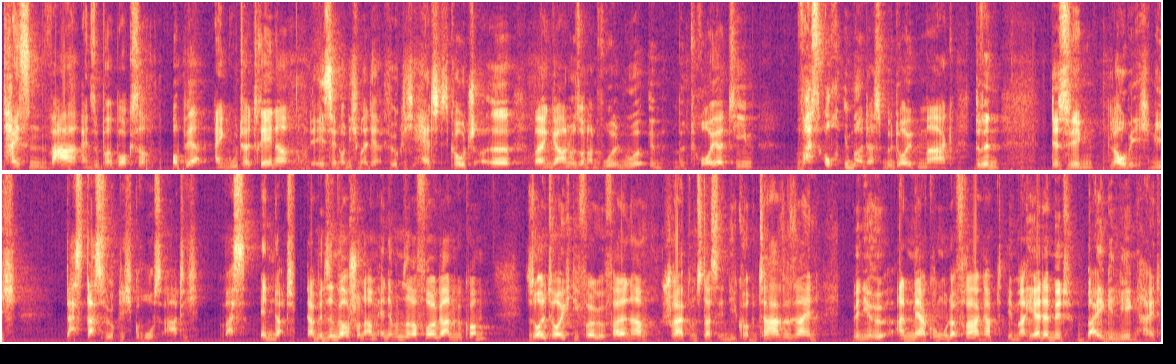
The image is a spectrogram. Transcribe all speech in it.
Tyson war ein super Boxer. Ob er ein guter Trainer, und er ist ja noch nicht mal der wirkliche Head Coach äh, bei Ngannou, sondern wohl nur im Betreuerteam, was auch immer das bedeuten mag, drin. Deswegen glaube ich nicht, dass das wirklich großartig was ändert. Damit sind wir auch schon am Ende unserer Folge angekommen. Sollte euch die Folge gefallen haben, schreibt uns das in die Kommentare rein. Wenn ihr Anmerkungen oder Fragen habt, immer her damit. Bei Gelegenheit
